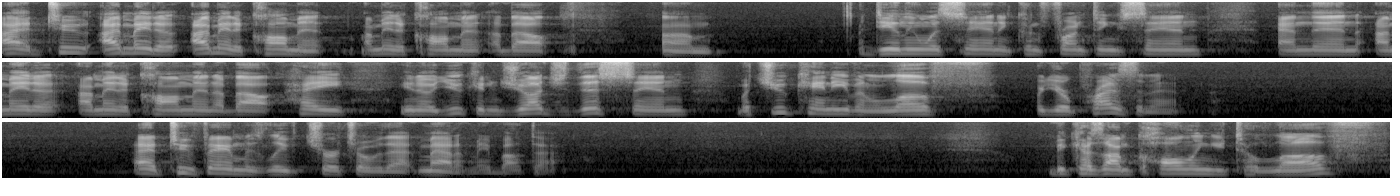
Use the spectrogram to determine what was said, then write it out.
I had two. I made a. I made a comment. I made a comment about um, dealing with sin and confronting sin, and then I made a. I made a comment about, hey, you know, you can judge this sin, but you can't even love your president. I had two families leave church over that, mad at me about that. Because I'm calling you to love.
